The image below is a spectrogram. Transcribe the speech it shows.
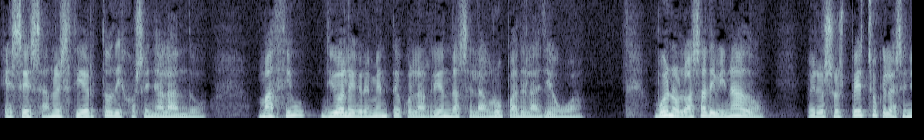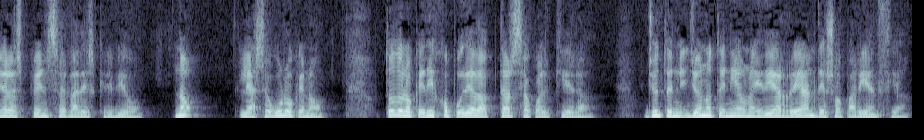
Es esa, ¿no es cierto? dijo señalando. Matthew dio alegremente con las riendas en la grupa de la yegua. Bueno, lo has adivinado, pero sospecho que la señora Spencer la describió. No, le aseguro que no. Todo lo que dijo podía adaptarse a cualquiera. Yo, yo no tenía una idea real de su apariencia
